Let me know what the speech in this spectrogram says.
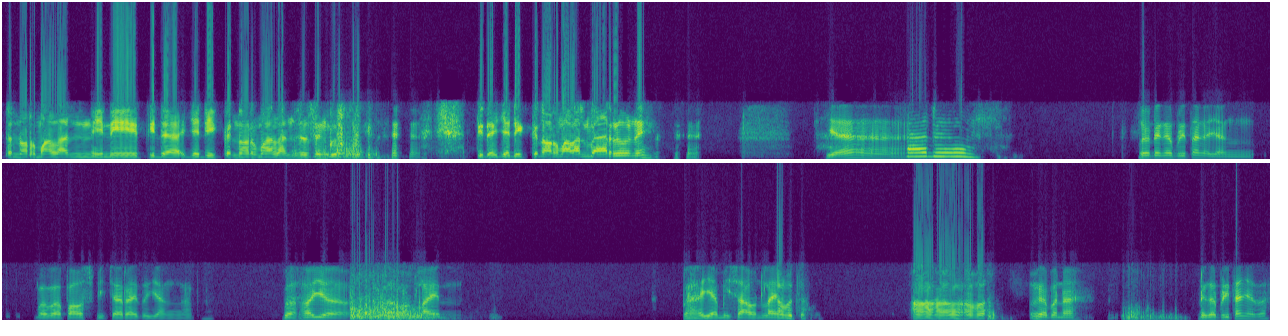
kenormalan ini tidak jadi kenormalan sesungguhnya. tidak jadi kenormalan baru nih. ya Aduh. Lo dengar berita nggak yang Bapak Paus bicara itu yang apa? Bahaya misa online. Bahaya misa online. Apa tuh? Ah, ah, apa? Nggak pernah dengar beritanya tuh?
